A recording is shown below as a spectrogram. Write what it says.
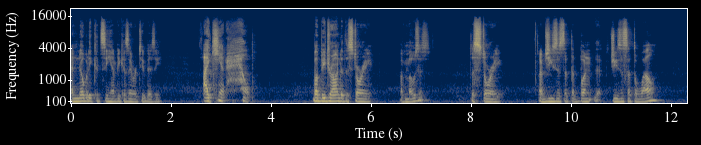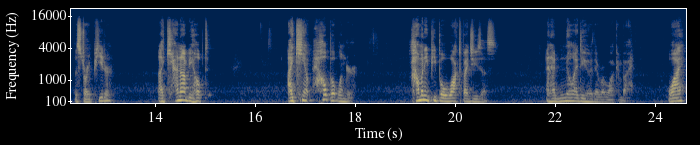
and nobody could see him because they were too busy. I can't help but be drawn to the story of Moses, the story of Jesus at the Jesus at the well, the story of Peter. I cannot be helped. I can't help but wonder how many people walked by Jesus and had no idea who they were walking by. Why?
